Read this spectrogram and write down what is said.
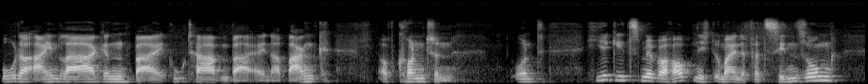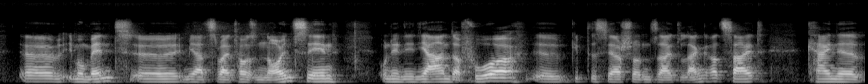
oder Einlagen bei Guthaben bei einer Bank auf Konten. Und hier geht es mir überhaupt nicht um eine Verzinsung. Äh, Im Moment, äh, im Jahr 2019, und in den Jahren davor äh, gibt es ja schon seit längerer Zeit keine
